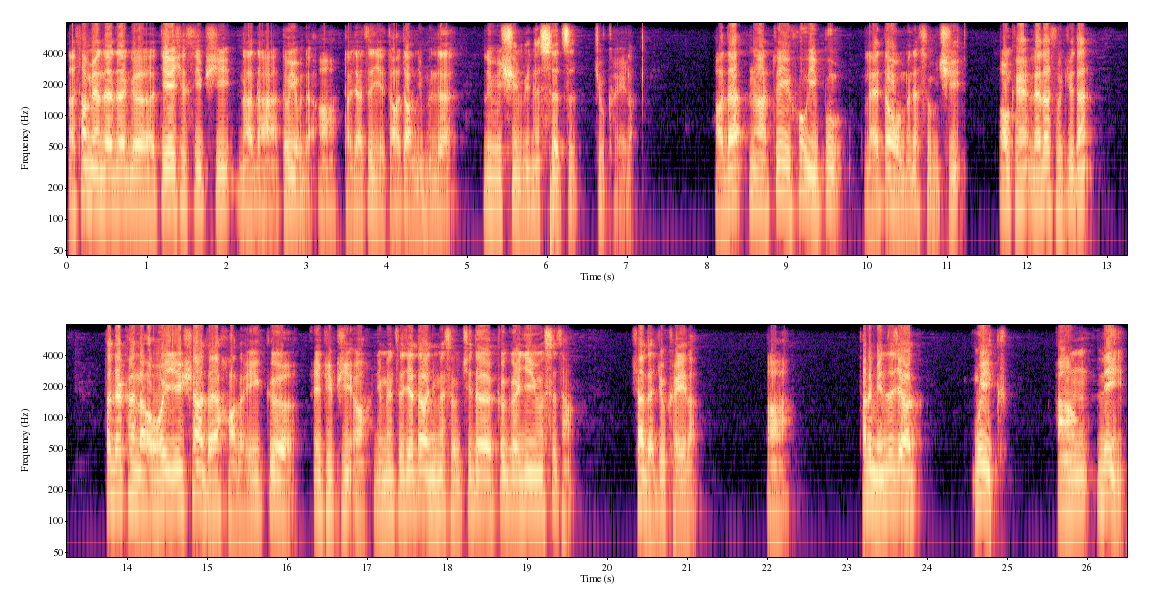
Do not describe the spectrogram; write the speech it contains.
那上面的这个 DHCP 那大都有的啊，大家自己找找你们的路由器里面的设置就可以了。好的，那最后一步来到我们的手机，OK，来到手机端。大家看到我已经下载好了一个 A P P 啊，你们直接到你们手机的各个应用市场下载就可以了啊。它的名字叫 Wake Online，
